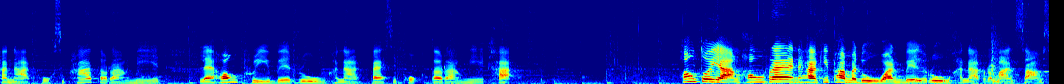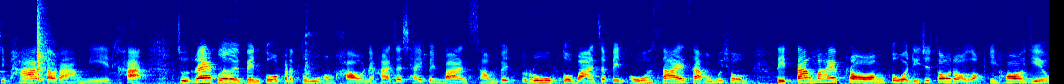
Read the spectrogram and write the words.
ขนาด 65 ตารางเมตร และห้อง three bedroom ขนาด 86 ตารางเมตรค่ะ ห้องตัวอย่างห้องแรกนะคะที่พามาดู one bedroom ขนาดประมาณ 35 ตารางเมตรค่ะ จุดแรกเลยเป็นตัวประตูของเขานะคะ จะใช้เป็นบานสำเร็จรูป ตัวบานจะเป็นโอเวอร์ไซส์ค่ะคุณผู้ชม ติดตั้งมาให้พร้อมตัวดิจิตอลดอล็อกยี่ห้อเยล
